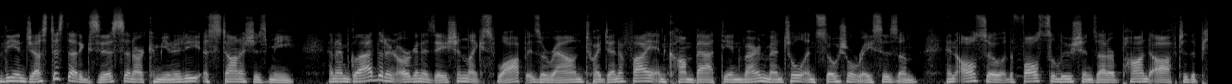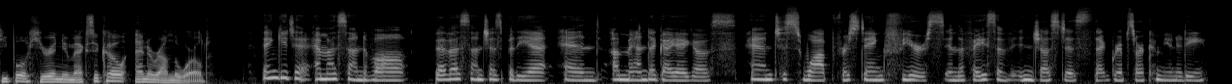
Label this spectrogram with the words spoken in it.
The injustice that exists in our community astonishes me, and I'm glad that an organization like SWOP is around to identify and combat the environmental and social racism, and also the false solutions that are pawned off to the people here in New Mexico and around the world. Thank you to Emma Sandoval, Beva Sanchez Padilla, and Amanda Gallegos, and to SWOP for staying fierce in the face of injustice that grips our community.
